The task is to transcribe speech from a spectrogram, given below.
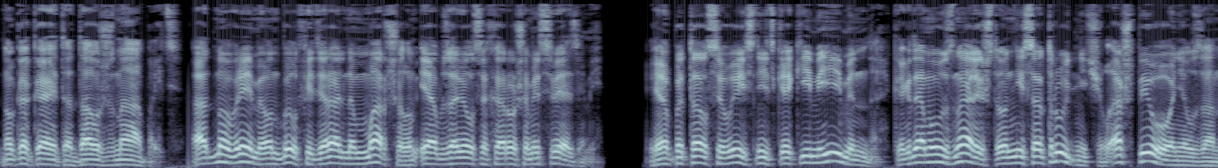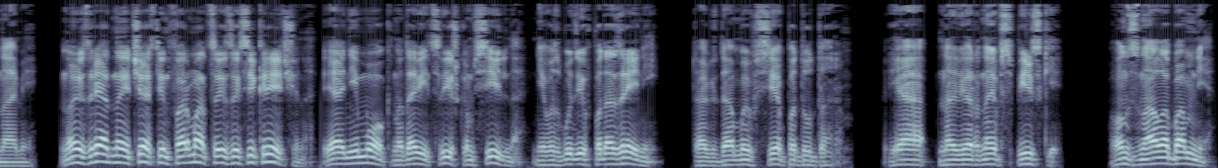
но какая-то должна быть. Одно время он был федеральным маршалом и обзавелся хорошими связями. Я пытался выяснить, какими именно, когда мы узнали, что он не сотрудничал, а шпионил за нами. Но изрядная часть информации засекречена. Я не мог надавить слишком сильно, не возбудив подозрений. Тогда мы все под ударом. Я, наверное, в списке. Он знал обо мне.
